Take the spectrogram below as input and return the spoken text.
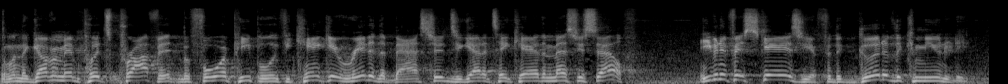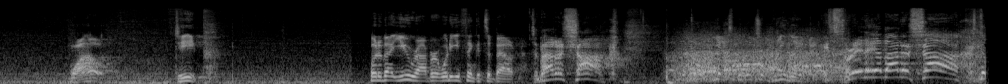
When the government puts profit before people, if you can't get rid of the bastards, you gotta take care of the mess yourself. Even if it scares you for the good of the community. Wow. Deep. What about you, Robert? What do you think it's about? It's about a shark. Yes, but what's it really about? It's really about a shark.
